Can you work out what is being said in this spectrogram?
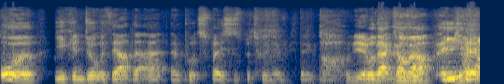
or you can do it without the at and put spaces between everything. Yeah, Will that come out? yeah,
